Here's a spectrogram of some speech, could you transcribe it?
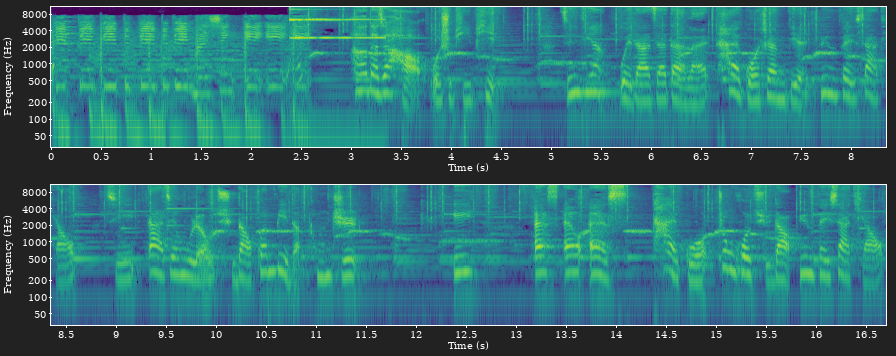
皮皮皮皮皮皮皮买新衣衣。Hello，大家好，我是皮皮，今天为大家带来泰国站点运费下调及大件物流渠道关闭的通知。一，SLS 泰国重货渠道运费下调，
